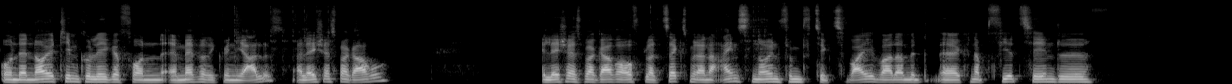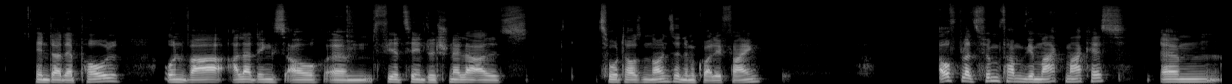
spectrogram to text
und der neue Teamkollege von äh, Maverick Vinales, Aleix Espargaro. Aleix Espargaro auf Platz 6 mit einer 1,59,2 war damit äh, knapp vier Zehntel hinter der Pole und war allerdings auch ähm, Zehntel schneller als 2019 im Qualifying. Auf Platz 5 haben wir Marc Marquez. Ähm,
